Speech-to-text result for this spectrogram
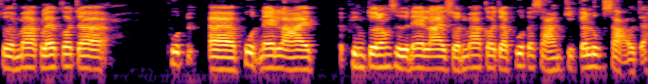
ส่วนมากแล้วก็จะพูดเอ่อพูดในไลน์พิมพ์ตัวหนังสือในไลน์ส่วนมากก็จะพูดภาษาอังกฤษกับลูกสาวจ้ะ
